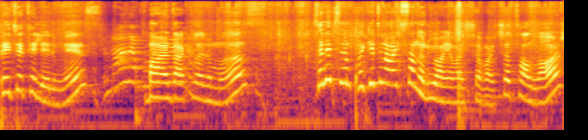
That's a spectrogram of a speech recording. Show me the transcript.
Peçetelerimiz, Madem bardaklarımız. Sen hepsinin paketini açsana Rüya yavaş yavaş. Çatallar.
